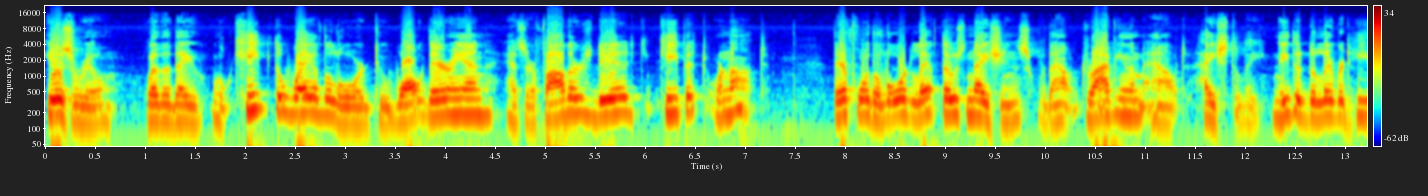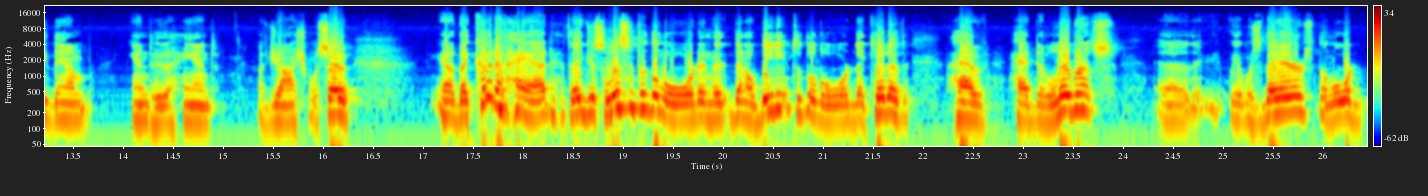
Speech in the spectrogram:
Israel whether they will keep the way of the Lord to walk therein as their fathers did keep it or not. Therefore the Lord left those nations without driving them out hastily, neither delivered he them into the hand of Joshua. So, you know, they could have had, if they just listened to the Lord and been obedient to the Lord, they could have, have had deliverance. Uh, it was theirs. The Lord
